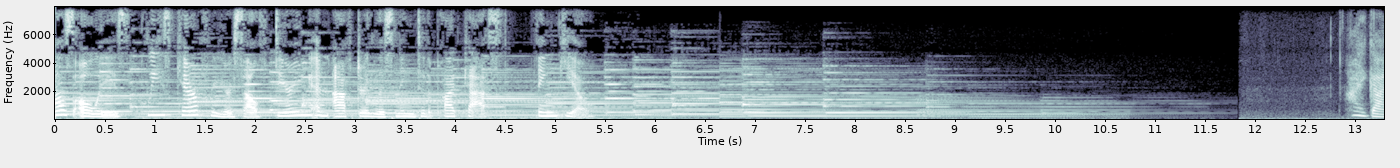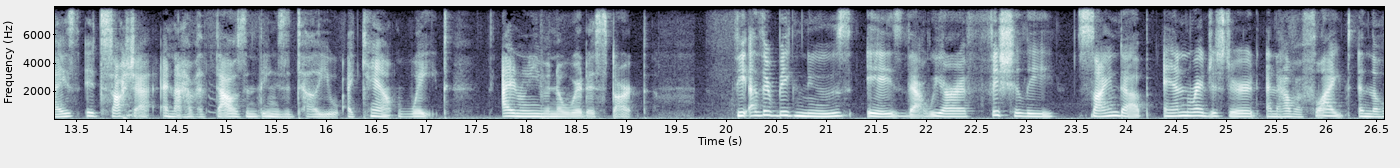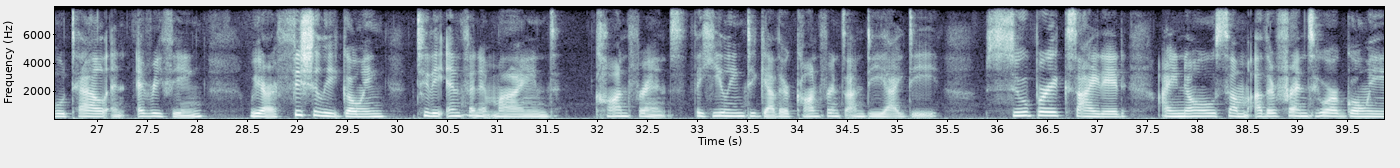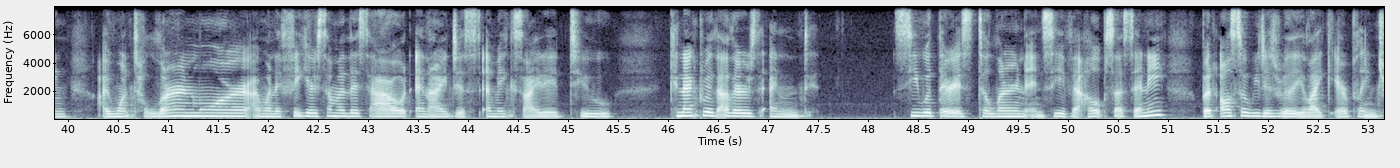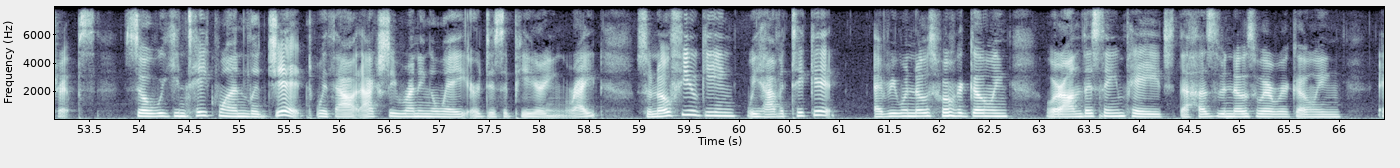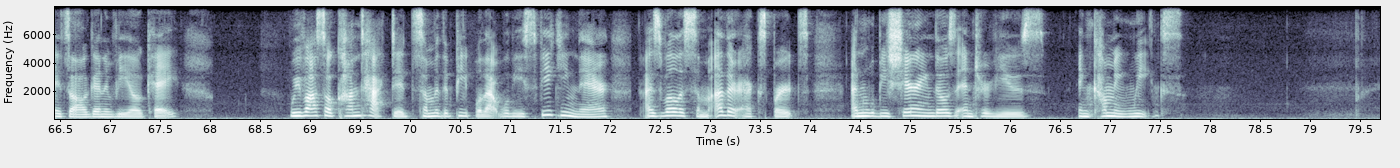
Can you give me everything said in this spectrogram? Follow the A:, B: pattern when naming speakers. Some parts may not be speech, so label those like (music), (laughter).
A: As always, please care for yourself during and after listening to the podcast. Thank you. Hi, guys, it's Sasha, and I have a thousand things to tell you. I can't wait. I don't even know where to start. The other big news is that we are officially signed up and registered and have a flight and the hotel and everything we are officially going to the Infinite Mind conference, the Healing Together conference on DID. Super excited. I know some other friends who are going. I want to learn more. I want to figure some of this out. And I just am excited to connect with others and see what there is to learn and see if it helps us any. But also, we just really like airplane trips. So we can take one legit without actually running away or disappearing, right? So no fuguing. We have a ticket. Everyone knows (laughs) where we're going. We're on the same page. The husband knows where we're going. It's all going to be okay. We've also contacted some of the people that will be speaking there, as well as some other experts, and we'll be sharing those interviews in coming weeks.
